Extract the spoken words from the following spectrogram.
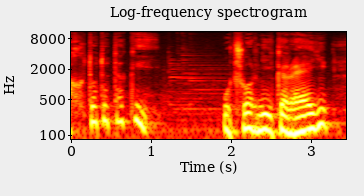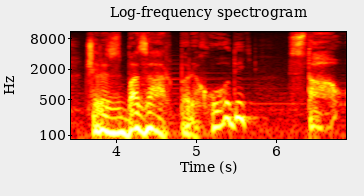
А хто то такий? У чорній кереї через базар переходить, став,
